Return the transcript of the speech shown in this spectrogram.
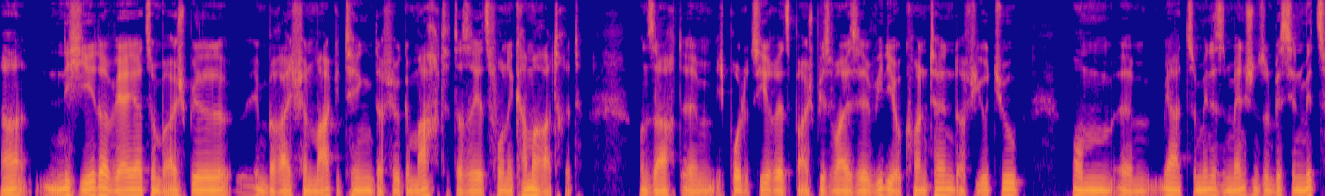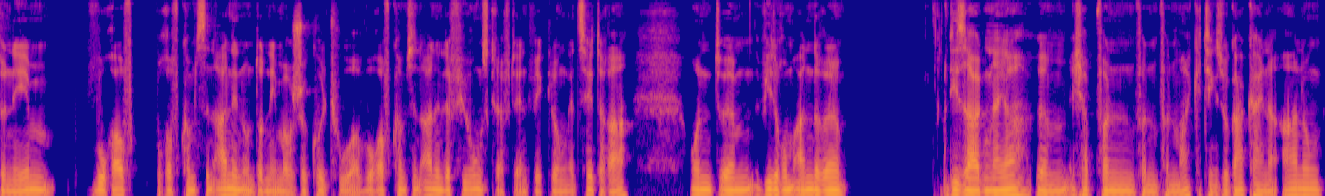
Ja, nicht jeder wäre ja zum Beispiel im Bereich von Marketing dafür gemacht, dass er jetzt vor eine Kamera tritt und sagt, ähm, ich produziere jetzt beispielsweise Videocontent auf YouTube, um ähm, ja zumindest Menschen so ein bisschen mitzunehmen, worauf, worauf kommt es denn an in unternehmerischer Kultur, worauf kommt es denn an in der Führungskräfteentwicklung etc. Und ähm, wiederum andere, die sagen, naja, ähm, ich habe von, von, von Marketing so gar keine Ahnung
